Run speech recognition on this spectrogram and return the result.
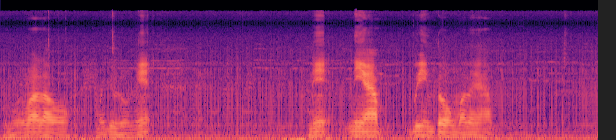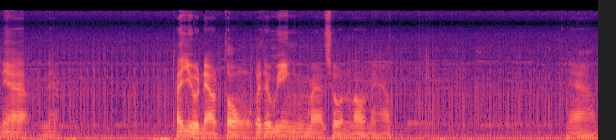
สมมติว่าเรามาอยู่ตรงนี้ นี่นี่ครับวิ่งตรงมาเลยครับ เนี่ยเนี่ยถ้าอยู่แนวตรงมันก็จะวิ่งมาชนเรานะครับ เนี่ยครับ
